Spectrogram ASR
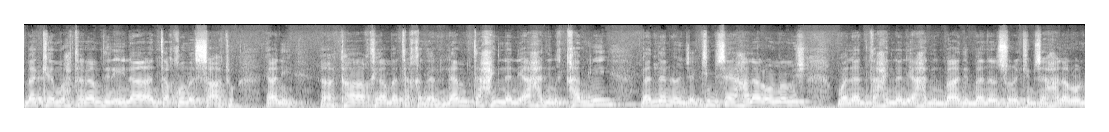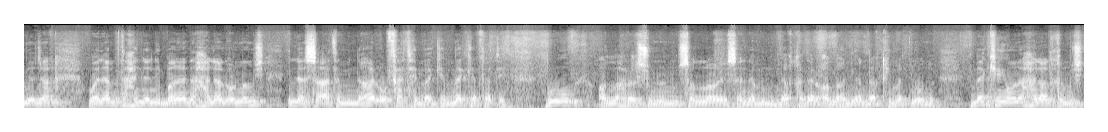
Mekke muhteremdir ila en tekumes saatu. Yani ta kıyamete kadar lem tahille li ahadin kabli benden önce kimseye halal olmamış ve len tahille li ahadin ba'di benden sonra kimseye halal olmayacak ve lem tahille li bana da halal olmamış illa saaten min nahar o fethi Mekke Mekke fethi Bu Allah Resulü'nün sallallahu aleyhi ve sellemin ne kadar Allah'ın yanında kıymetli olduğu. Mekke'yi ona helal kılmış.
